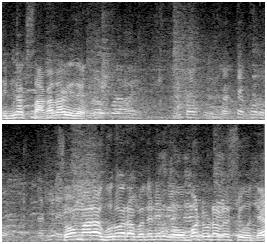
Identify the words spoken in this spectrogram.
ತಿನ್ನಕ್ಕೆ ಸಾಕಾಗಿದೆ ಸೋಮವಾರ ಗುರುವಾರ ಬಂದರೆ ನಿಮಗೆ ಒಬ್ಬಟ್ಟು ಊಟ ಸಿಗುತ್ತೆ.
